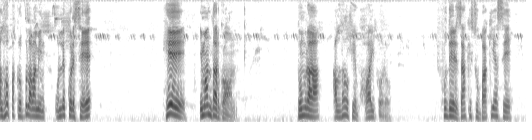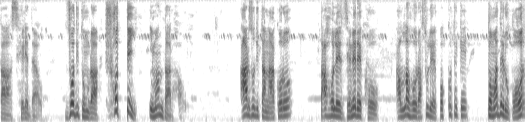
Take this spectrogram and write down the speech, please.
আল্লাহ পাক রব্বুল আলমিন উল্লেখ করেছে, হে ইমানদারগণ, তোমরা আল্লাহকে ভয় করো। সুদের যা কিছু বাকি আছে তা ছেড়ে দাও। যদি তোমরা সত্যিই ইমানদার হও। আর যদি তা না করো, তাহলে জেনে রেখো, আল্লাহ রাসূলের পক্ষ থেকে তোমাদের উপর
